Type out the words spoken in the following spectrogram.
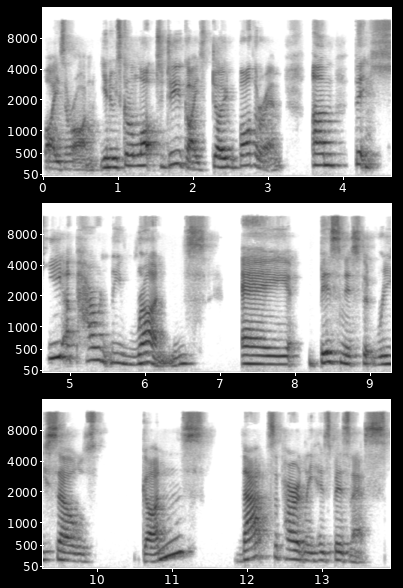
visor on. You know he's got a lot to do guys. Don't bother him. Um but he apparently runs a business that resells guns. That's apparently his business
